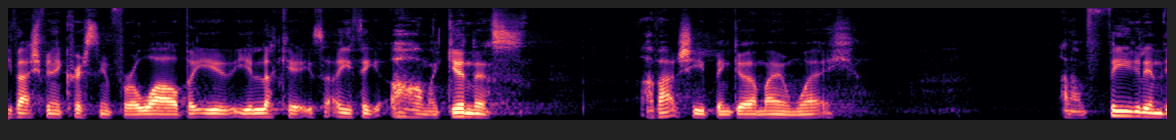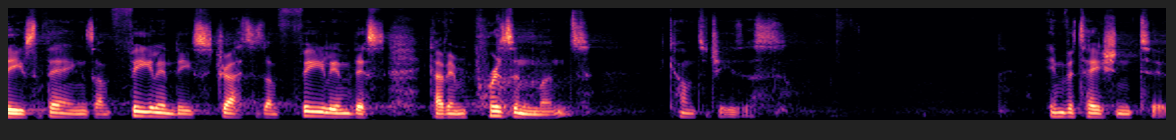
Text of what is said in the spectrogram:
you've actually been a Christian for a while, but you, you look at it, you think, oh my goodness, I've actually been going my own way. And I'm feeling these things, I'm feeling these stresses, I'm feeling this kind of imprisonment. Come to Jesus. Invitation two.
